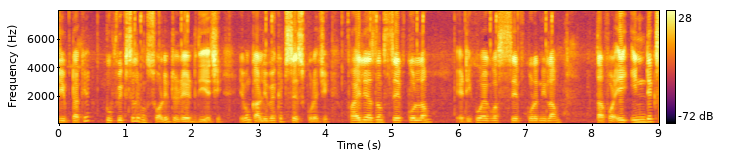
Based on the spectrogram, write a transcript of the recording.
ডিপটাকে টু পিক্সেল এবং সলিড রেড দিয়েছি এবং কার্লি ব্যাকেট শেষ করেছি। ফাইলে আসলাম সেভ করলাম। এটিকেও একবার সেভ করে নিলাম। তারপর এই ইন্ডেক্স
